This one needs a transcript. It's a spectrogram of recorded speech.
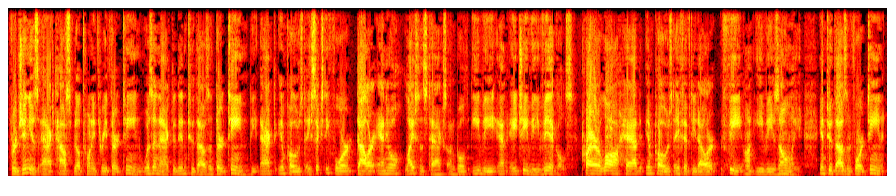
Virginia's Act, House Bill 2313, was enacted in 2013. The act imposed a $64 annual license tax on both EV and HEV vehicles. Prior law had imposed a $50 fee on EVs only. In 2014,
